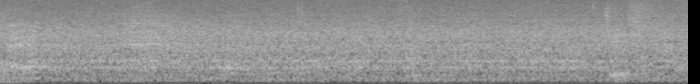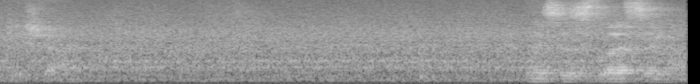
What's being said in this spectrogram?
Sorry. Good, good shot. This is Leslie Miller.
